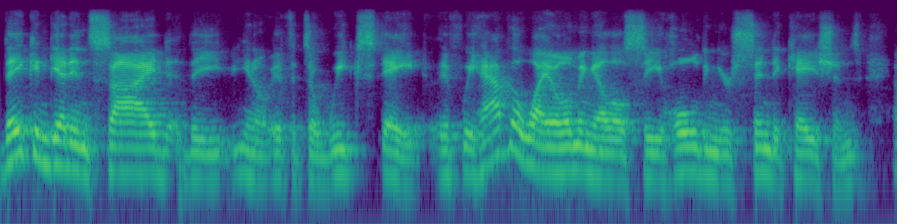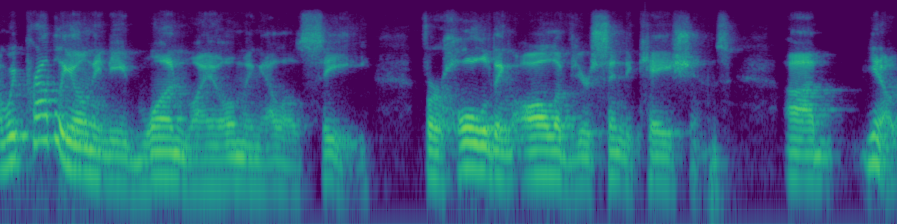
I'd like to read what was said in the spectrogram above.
they can get inside the, you know, if it's a weak state, if we have the Wyoming LLC holding your syndications, and we probably only need one Wyoming LLC for holding all of your syndications, um, you know,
